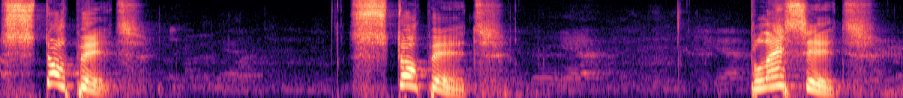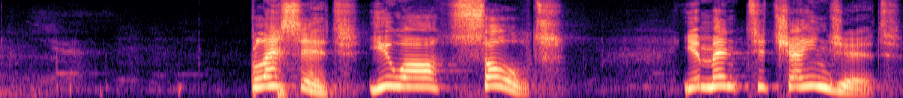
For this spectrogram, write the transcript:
Stop it. Stop it. Bless it. Bless it. You are salt. You're meant to change it.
